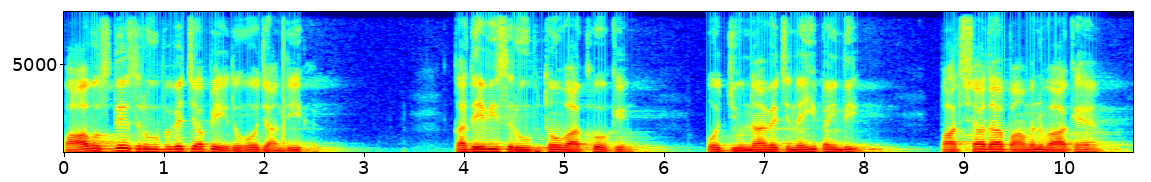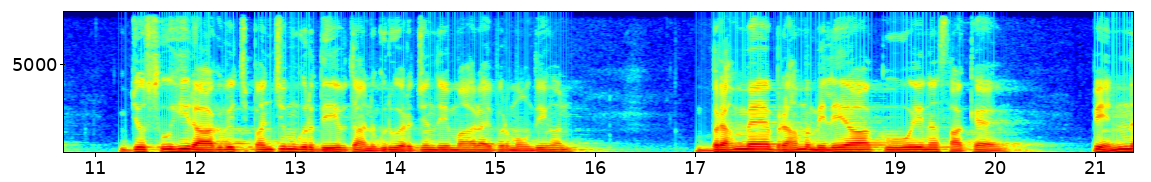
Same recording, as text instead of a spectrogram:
ਭਾਵ ਉਸ ਦੇ ਸਰੂਪ ਵਿੱਚ ਅਭੇਦ ਹੋ ਜਾਂਦੀ ਹੈ। ਕਦੇ ਵੀ ਸਰੂਪ ਤੋਂ ਵੱਖ ਹੋ ਕੇ ਉਹ ਜੂਨਾ ਵਿੱਚ ਨਹੀਂ ਪੈਂਦੀ। ਪਾਤਸ਼ਾਹ ਦਾ ਪਾਵਨ ਵਾਕ ਹੈ, ਜੋ ਸੂਹੀ ਰਾਗ ਵਿੱਚ ਪੰਚਮ ਗੁਰਦੇਵ ਧੰਨ ਗੁਰੂ ਅਰਜਨ ਦੇਵ ਮਹਾਰਾਜ ਫਰਮਾਉਂਦੇ ਹਨ, ਬ੍ਰਹਮੈ ਬ੍ਰਹਮ ਮਿਲਿਆ ਕੋਏ ਨ ਸਾਕੈ, ਭਿੰਨ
